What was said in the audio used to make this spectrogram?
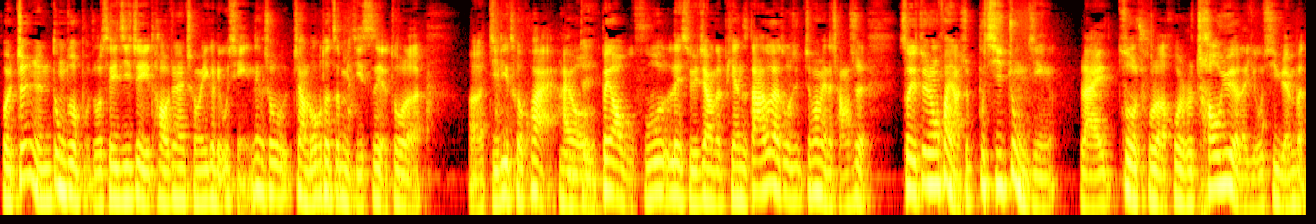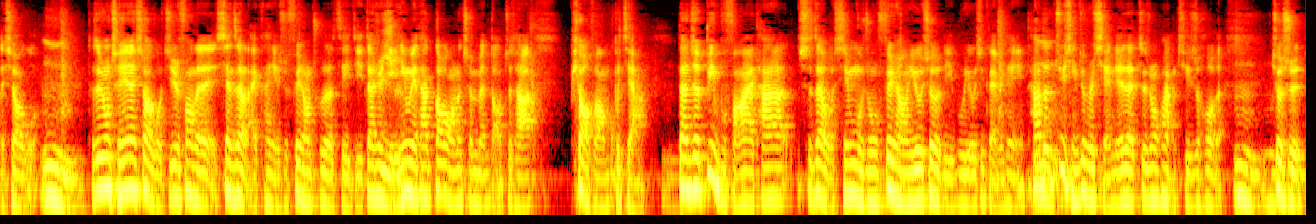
或者真人动作捕捉 CG 这一套正在成为一个流行。那个时候，像罗伯特·泽米吉斯也做了呃《极地特快》，还有贝奥武夫类似于这样的片子，大家都在做这这方面的尝试。所以，最终幻想是不惜重金来做出了或者说超越了游戏原本的效果。嗯，它最终呈现的效果，即使放在现在来看也是非常出色的 CG，但是也因为它高昂的成本导致它票房不佳。但这并不妨碍它是在我心目中非常优秀的一部游戏改编电影。它的剧情就是衔接在《最终幻想七》之后的，嗯，就是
